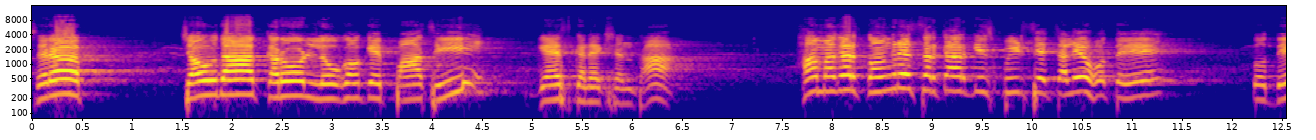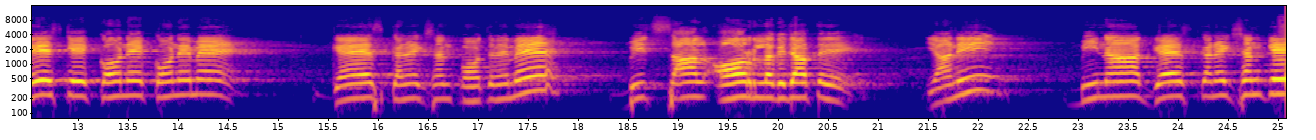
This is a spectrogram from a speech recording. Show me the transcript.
सिर्फ़ 14 करोड़ लोगों के पास ही गैस कनेक्शन था। हम अगर कांग्रेस सरकार की स्पीड से चले होते तो देश के कोने कोने में गैस कनेक्शन पहुँचने में 20 साल और लग जाते। यानी बिना गैस कनेक्शन के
